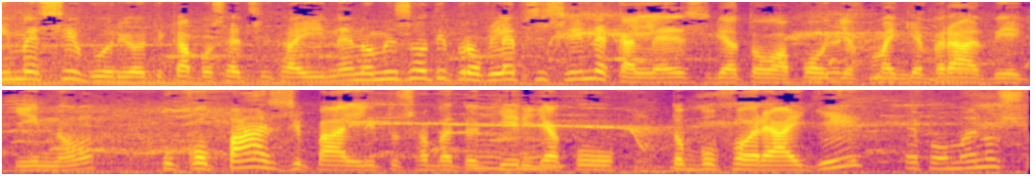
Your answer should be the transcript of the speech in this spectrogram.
Είμαι σίγουρη ότι κάπως έτσι θα είναι. Νομίζω ότι οι προβλέψεις είναι καλές για το απόγευμα και βράδυ εκείνο που κοπάζει πάλι του Σαββατοκύριακου τον Μπουφοράγη. Επομένως,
